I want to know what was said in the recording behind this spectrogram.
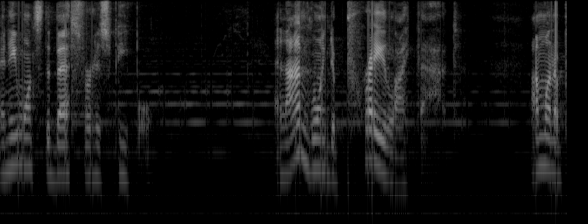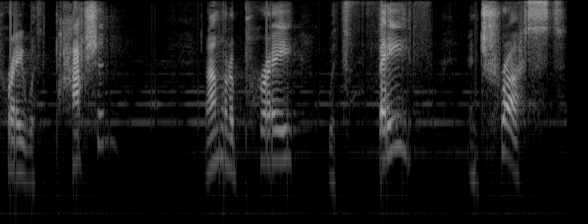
and He wants the best for His people. And I'm going to pray like that. I'm going to pray with passion, and I'm going to pray with faith and trust.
